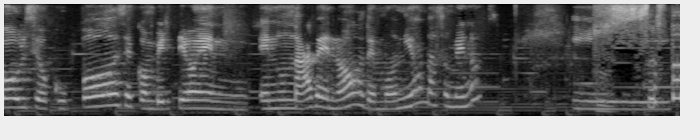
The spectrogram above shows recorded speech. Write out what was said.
Hole se ocupó, se convirtió en, en un ave, ¿no? Demonio, más o menos. Y Pues está.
